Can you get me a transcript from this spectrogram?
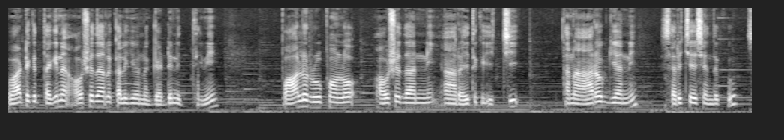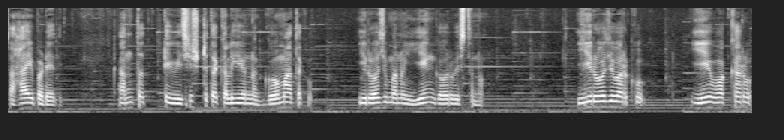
వాటికి తగిన ఔషధాలు కలిగి ఉన్న గడ్డిని తిని పాలు రూపంలో ఔషధాన్ని ఆ రైతుకు ఇచ్చి తన ఆరోగ్యాన్ని సరిచేసేందుకు సహాయపడేది. అంతటి విశిష్టత కలిగి ఉన్న గోమాతకు ఈరోజు మనం ఏం గౌరవిస్తున్నాం? ఈ రోజు వరకు ఏ ఒక్కరు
